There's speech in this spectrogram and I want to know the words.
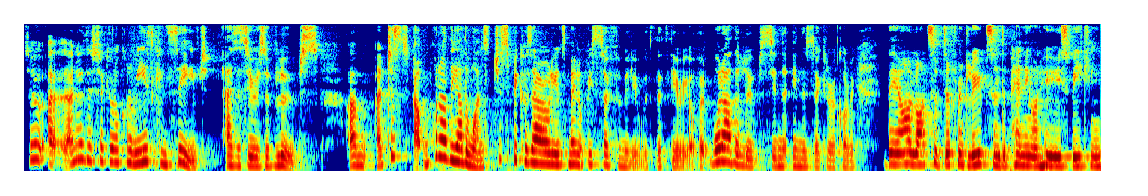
So I, I know the circular economy is conceived as a series of loops. Um, just uh, what are the other ones? Just because our audience may not be so familiar with the theory of it, what are the loops in the in the circular economy? There are lots of different loops, and depending on who you're speaking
